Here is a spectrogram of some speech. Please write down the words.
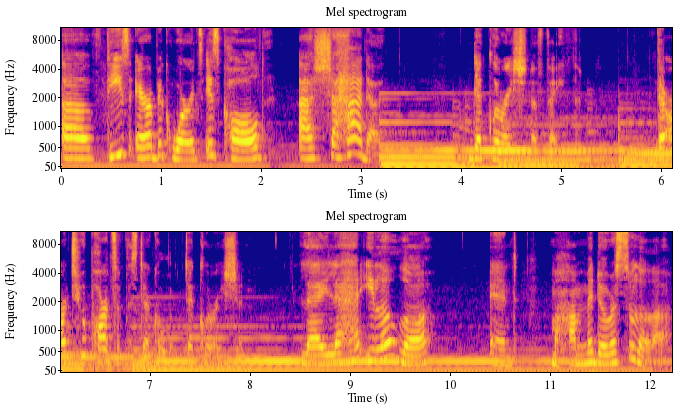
of these Arabic words is called Ash-Shahada, declaration of faith. There are two parts of this decla- declaration. La ilaha illallah and Muhammadur Rasulullah.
